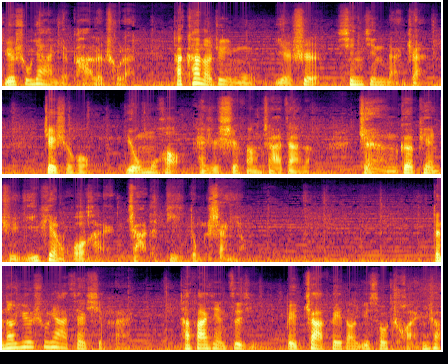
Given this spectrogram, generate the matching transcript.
约书亚也爬了出来，他看到这一幕也是心惊胆战。这时候。游牧号开始释放炸弹了，整个片区一片火海，炸得地动山摇。等到约书亚再醒来，他发现自己被炸飞到一艘船上，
